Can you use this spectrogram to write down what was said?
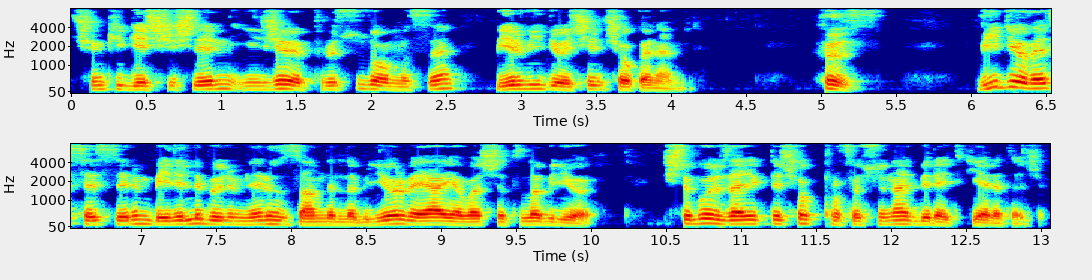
çünkü geçişlerin ince ve pürüzsüz olması bir video için çok önemli. Hız Video ve seslerin belirli bölümleri hızlandırılabiliyor veya yavaşlatılabiliyor. İşte bu özellikle çok profesyonel bir etki yaratacak.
